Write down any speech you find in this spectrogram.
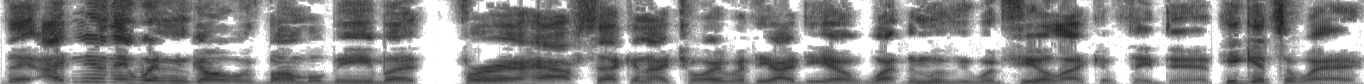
They, I knew they wouldn't go with Bumblebee, but for a half second I toyed with the idea of what the movie would feel like if they did. He gets away.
